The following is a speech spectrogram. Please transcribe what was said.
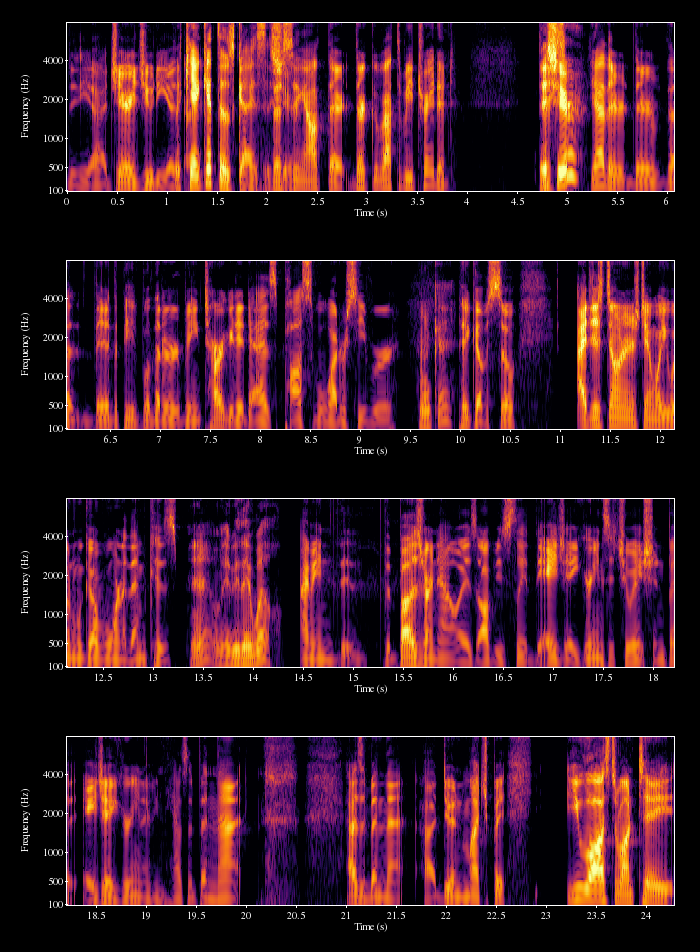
the uh, Jerry Jeudy. They can't get those guys this They're year. sitting out there. They're about to be traded. This They're year? Yeah, they're they're the they're the people that are being targeted as possible wide receiver Okay. pickups. So I just don't understand why you wouldn't go over one of them because Yeah, maybe they will. I mean the, the buzz right now is obviously the AJ Green situation, but AJ Green, I mean, hasn't been that hasn't been that uh, doing much. But you lost Davante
